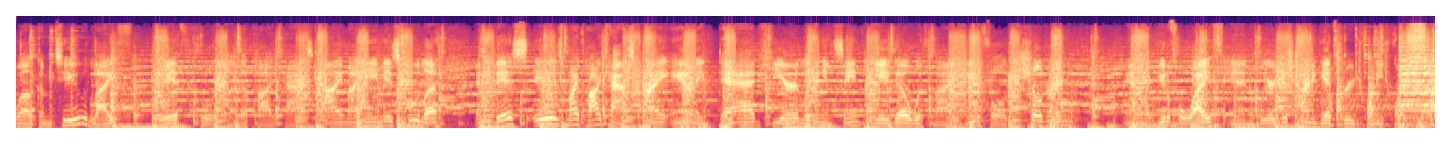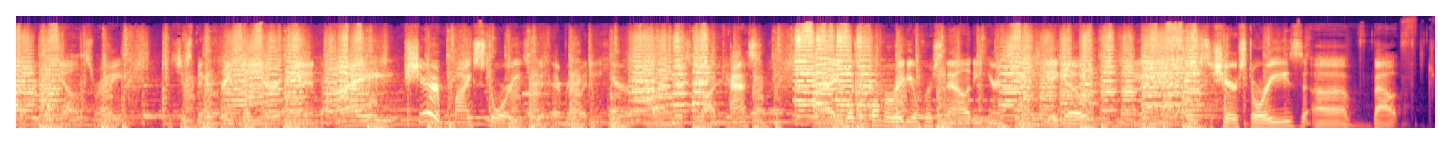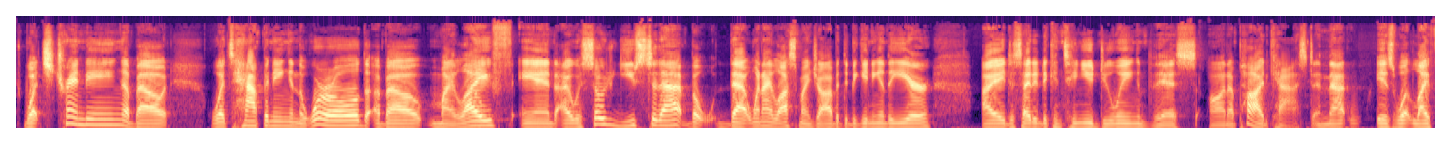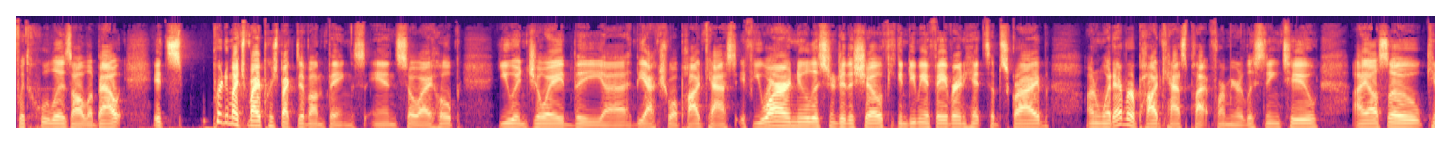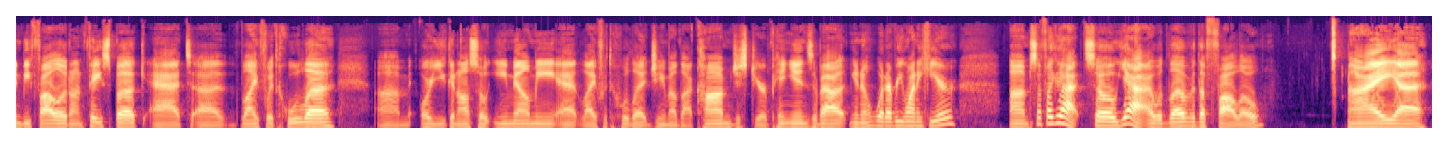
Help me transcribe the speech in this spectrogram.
Welcome to Life with Hula, the podcast. Hi, my name is Hula, and this is my podcast. I am a dad here living in San Diego with my beautiful children and my beautiful wife, and we're just trying to get through 2020 like everybody else, right? It's just been a crazy year, and I shared my stories with everybody here on this podcast. I was a former radio personality here in San Diego, and I used to share stories about what's trending, about what's happening in the world, about my life. And I was so used to that, but that when I lost my job at the beginning of the year, I decided to continue doing this on a podcast. And that is what Life with Hula is all about. It's pretty much my perspective on things. And so I hope you enjoyed the uh, the actual podcast. If you are a new listener to the show, if you can do me a favor and hit subscribe on whatever podcast platform you're listening to. I also can be followed on Facebook at uh, Life with Hula. Um, or you can also email me at lifewithhula at gmail.com, just your opinions about, you know, whatever you want to hear um, stuff like that. So yeah, I would love the follow. I uh,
